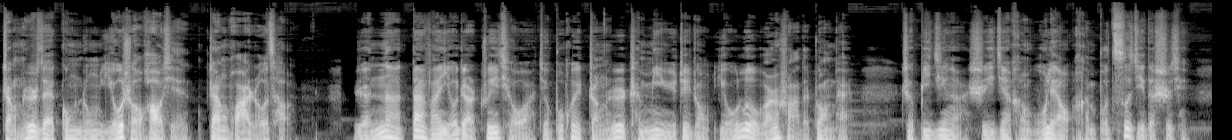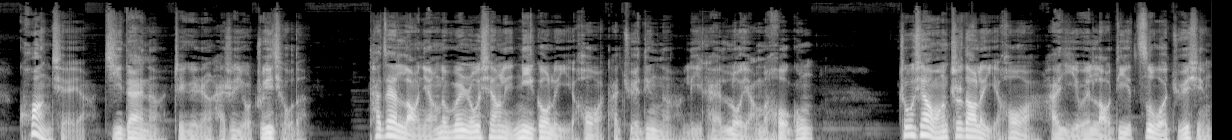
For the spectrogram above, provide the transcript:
整日在宫中游手好闲、沾花惹草。人呢，但凡有点追求啊，就不会整日沉迷于这种游乐玩耍的状态。这毕竟啊，是一件很无聊、很不刺激的事情。况且呀，姬代呢，这个人还是有追求的。他在老娘的温柔乡里腻够了以后啊，他决定呢，离开洛阳的后宫。周襄王知道了以后啊，还以为老弟自我觉醒，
